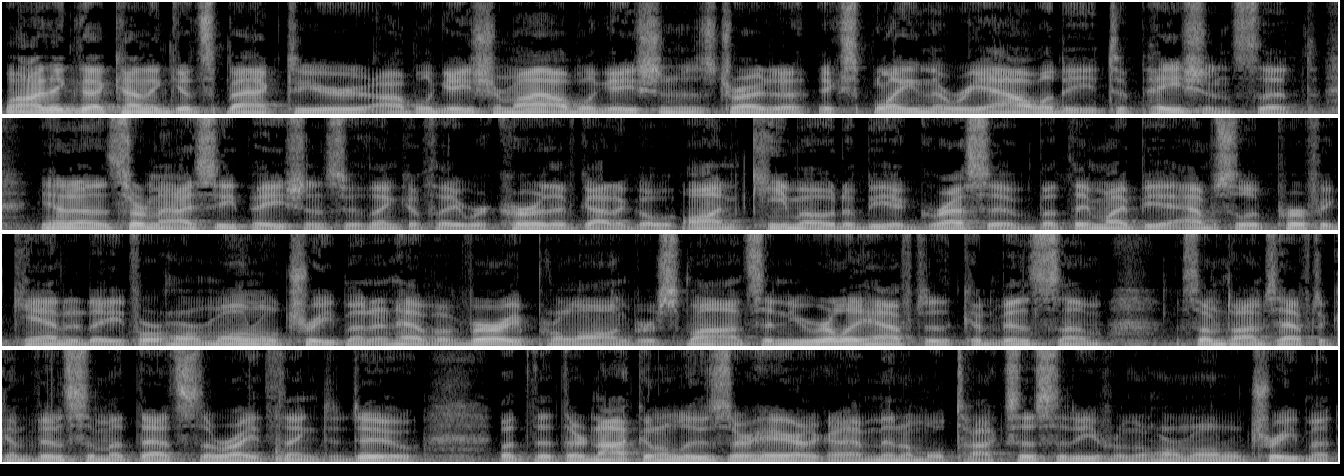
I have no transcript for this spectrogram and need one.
Well, I think that kind of gets back to your obligation. My obligation is try to explain the reality to patients that, you know, certainly I see patients who think if they recur, they've got to go on chemo to be aggressive, but they might be an absolute perfect candidate for hormonal treatment and have a very prolonged response. And you really have to convince them, sometimes have to convince them that that's the right thing to do, but that they're not going to lose their hair, they're going to have minimal toxicity from the hormonal treatment.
